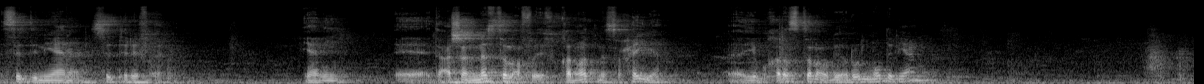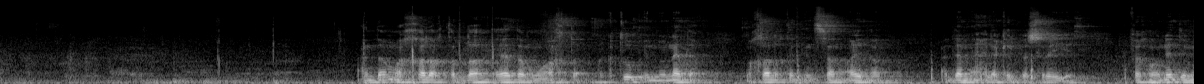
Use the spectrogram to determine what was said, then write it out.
الست نيانا الست رفقة. يعني آه، عشان الناس طلعوا في قنوات مسيحيه آه، يبقوا خلاص طلعوا role model يعني. عندما خلق الله آدم وأخطأ مكتوب إنه ندم. وخلق الإنسان أيضا عندما أهلك البشرية فهو ندم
